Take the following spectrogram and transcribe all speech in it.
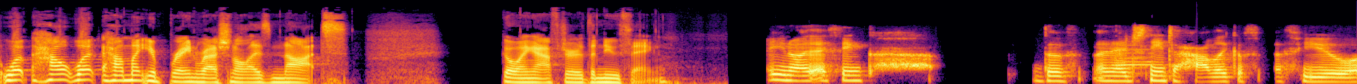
what how what how might your brain rationalize not going after the new thing? You know, I think the and I just need to have like a, a few.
